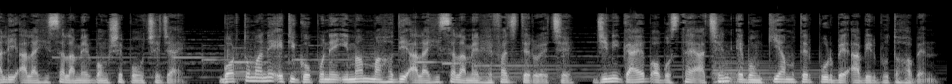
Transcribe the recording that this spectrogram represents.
আলী আলাহিসাল্লামের বংশে পৌঁছে যায়। বর্তমানে এটি গোপনে ইমাম মাহদি আলাহিসাল্লামের হেফাজতে রয়েছে, যিনি গায়েব অবস্থায় আছেন এবং কিয়ামতের পূর্বে আবির্ভূত হবেন।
